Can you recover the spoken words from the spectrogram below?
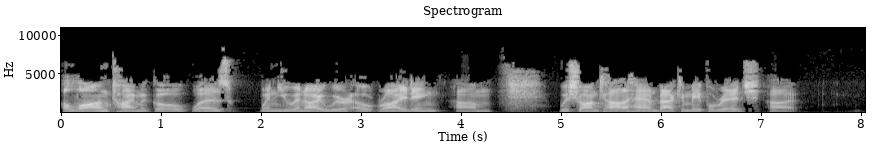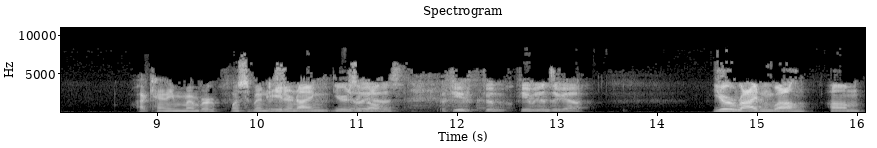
a long time ago was when you and I we were out riding um, with Sean Callahan back in Maple Ridge. Uh, I can't even remember. Must have been eight or nine years Really ago. a few few, few moons ago. You're riding well. Um,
